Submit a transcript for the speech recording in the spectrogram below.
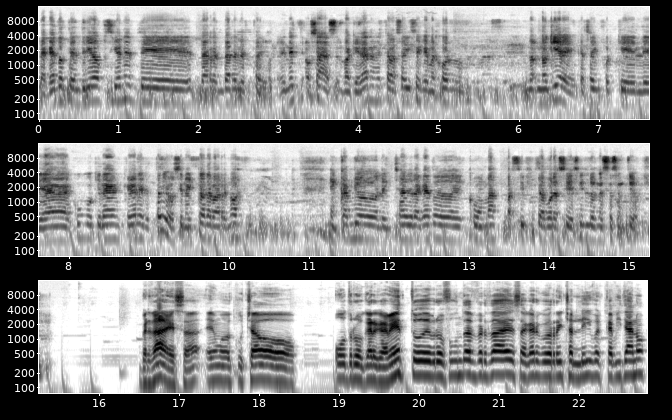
la Cato tendría opciones de, de arrendar el estadio. Este- o sea, se va a quedar en esta base, dice que mejor no, no quiere, ¿cachai? Porque le da a Cuco que le hagan cagar el estadio, si no hay plata para renovar. En cambio, la hinchada de la Cato es como más pacífica, por así decirlo, en ese sentido. Verdad esa. Hemos escuchado otro cargamento de profundas verdades a cargo de Richard Leiva, el capitano,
